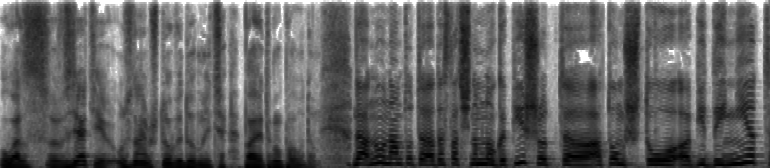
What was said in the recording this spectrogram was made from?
у вас взять и узнаем, что вы думаете по этому поводу. Да, ну нам тут э, достаточно много пишут о том, что беды нет,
